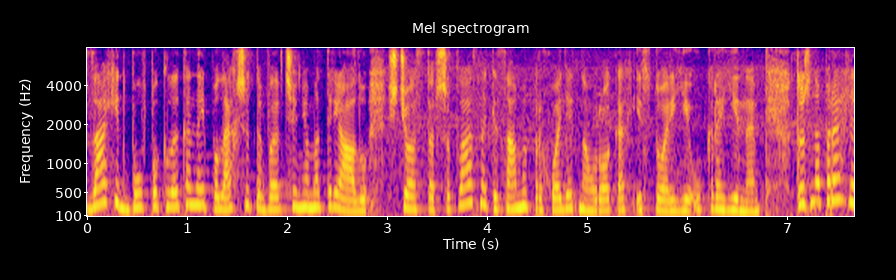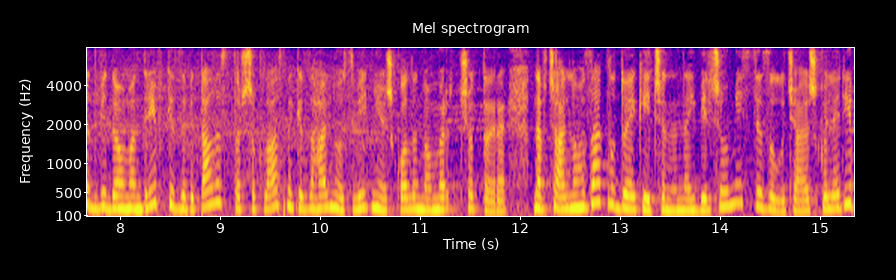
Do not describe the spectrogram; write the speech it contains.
захід був покликаний полегшити вивчення матеріалу, що старшокласники саме проходять на уроках історії України. Тож на перегляд відеомандрівки завітали старшокласники загальноосвітньої школи номер 4 навчального закладу, який чи не найбільше у місті залучає школярів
